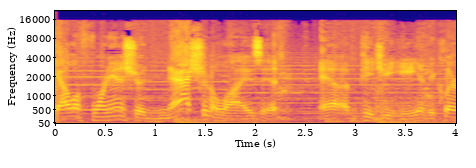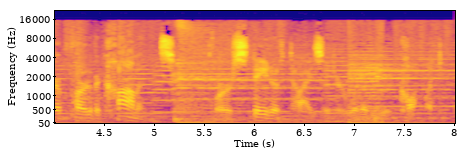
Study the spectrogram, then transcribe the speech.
California should nationalize it, uh, PGE, and declare it part of the commons, or statetize it, or whatever you call it.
